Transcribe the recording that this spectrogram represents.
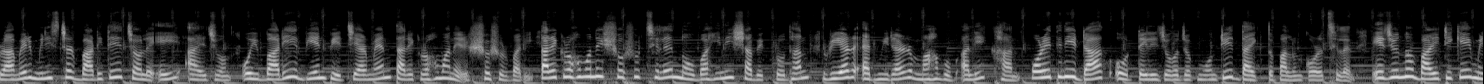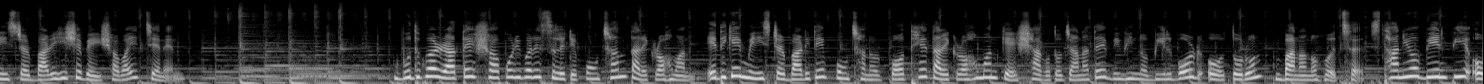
গ্রামের মিনিস্টার বাড়িতে চলে এই আয়োজন। ওই বাড়ি বিএনপির চেয়ারম্যান তারেক রহমানের শ্বশুর বাড়ি। তারেক রহমানের শ্বশুর ছিলেন নৌবাহিনীর সাবেক প্রধান রিয়ার অ্যাডমিরাল মাহবুব আলী খান। পরে তিনি ডাক ও টেলিযোগাযোগ মন্ত্রীর দায়িত্ব পালন করেছিলেন। এজন্য বাড়িটিকে মিনিস্টার বাড়ি হিসেবেই সবাই চেনেন। বুধবার রাতে সপরিবারে সিলেটে পৌঁছান তারেক রহমান। এদিকে মিনিস্টার বাড়িতে পৌঁছানোর পথে তারেক রহমানকে স্বাগত জানাতে বিভিন্ন বিলবোর্ড ও তরুণ বানানো হয়েছে। স্থানীয় বিএনপি ও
